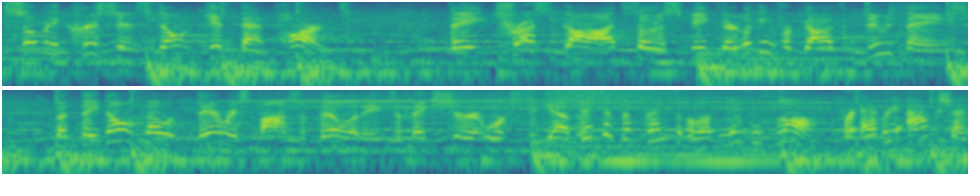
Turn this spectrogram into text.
So many Christians don't get that part. They trust God, so to speak. They're looking for God to do things, but they don't know their responsibility to make sure it works together. This is the principle of Newton's law. For every action,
